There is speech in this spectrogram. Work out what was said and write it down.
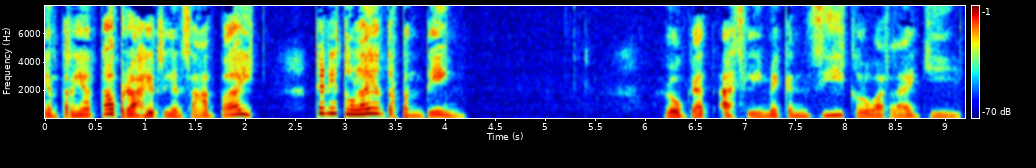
yang ternyata berakhir dengan sangat baik. Dan itulah yang terpenting. Logat asli Mackenzie keluar lagi.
